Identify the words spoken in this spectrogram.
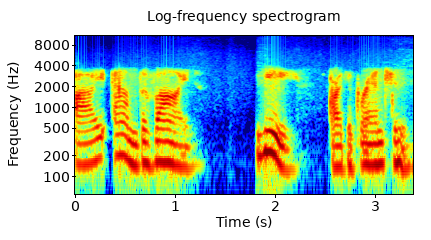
I am the vine Ye are the branches.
